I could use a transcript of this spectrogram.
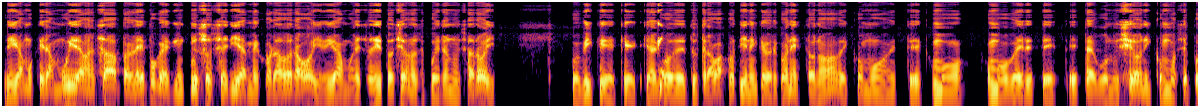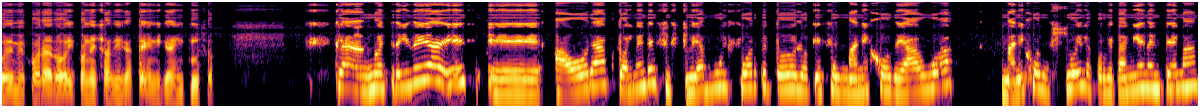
digamos que era muy avanzada para la época y que incluso sería mejoradora hoy, digamos, en esa situación, no se podrían usar hoy. Pues vi que, que, algo de tus trabajos tienen que ver con esto, ¿no? De cómo, este, cómo, cómo ver este, esta evolución y cómo se puede mejorar hoy con esas viejas técnicas incluso. Claro, nuestra idea es, eh, ahora actualmente se estudia muy fuerte todo lo que es el manejo de agua, manejo de suelo, porque también el tema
